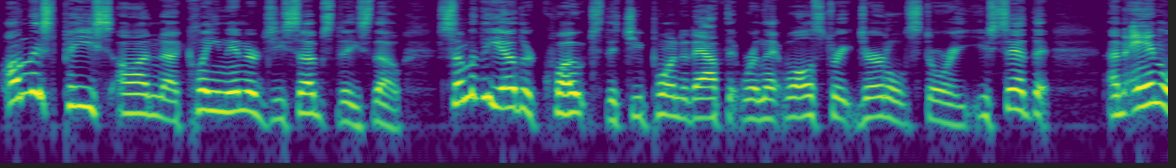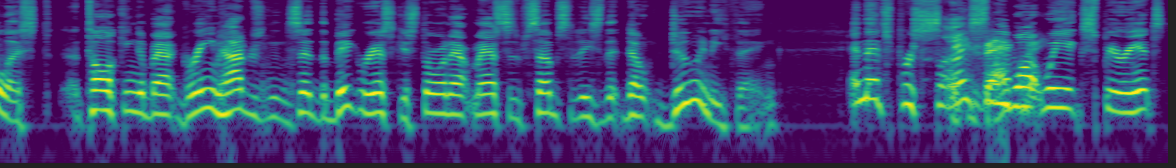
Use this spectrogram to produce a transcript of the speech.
On this piece on uh, clean energy subsidies, though, some of the other quotes that you pointed out that were in that Wall Street Journal story, you said that an analyst talking about green hydrogen said the big risk is throwing out massive subsidies that don't do anything. And that's precisely exactly. what we experienced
